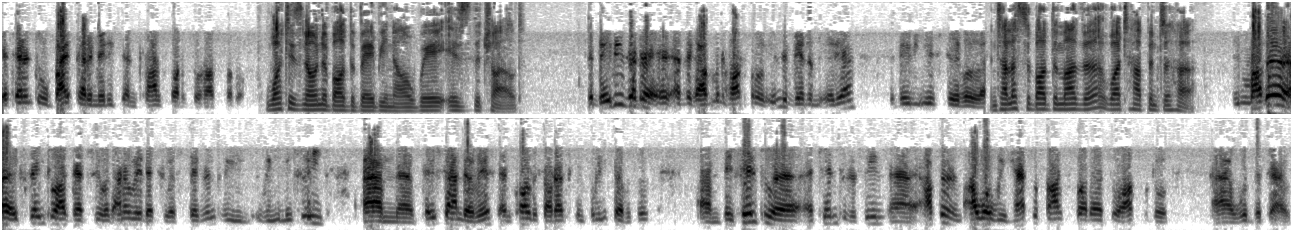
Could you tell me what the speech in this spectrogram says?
attended to by paramedics and transported to hospital. What is known about the baby now? Where is the child? The baby is at, a, at the government hospital in the Verulam area. The baby is stable. And tell us about the mother. What happened to her? The mother uh, explained to us that she was unaware that she was pregnant. We, we initially um, uh, placed her under arrest and called the South African Police Services. Um, they failed to uh, attend to the scene. Uh, after an hour, we had to transport her to hospital uh, with the child.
